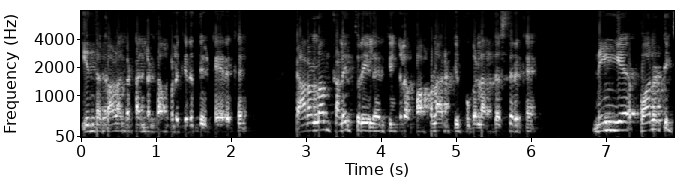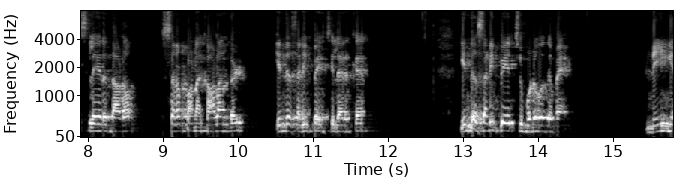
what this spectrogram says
இந்த காலகட்டங்களில் உங்களுக்கு இருந்துகிட்டே இருக்கு. யாரெல்லாம் கலைத்துறையில இருக்கீங்களோ பாப்புலாரிட்டி புகழ் அந்தஸ்து இருக்கு. நீங்க பாலிட்டிக்ஸ்ல இருந்தாலும் சிறப்பான காலங்கள் இந்த சனிப்பயிற்சியில இருக்கு. இந்த சனிப்பெயர்ச்சி முழுவதுமே நீங்க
